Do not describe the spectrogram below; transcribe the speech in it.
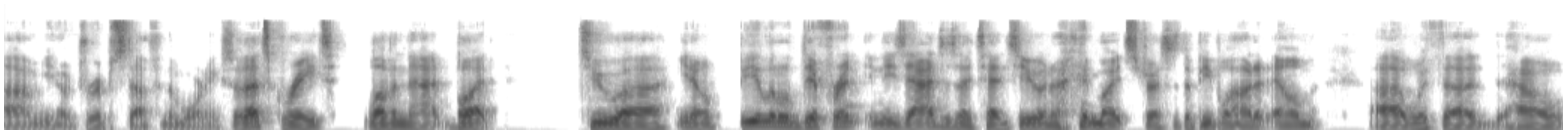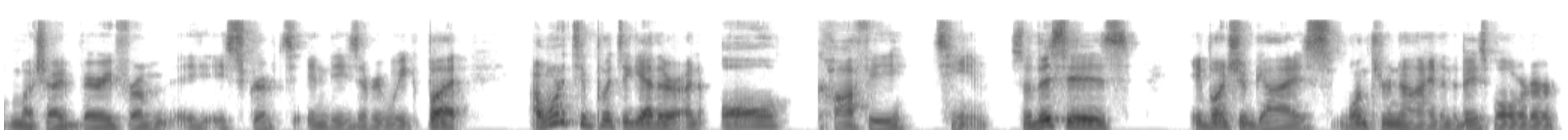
um, you know, drip stuff in the morning. So that's great, loving that. But to uh, you know, be a little different in these ads as I tend to, and I might stress the people out at Elm uh, with uh, how much I vary from a, a script in these every week. But I wanted to put together an all coffee team. So this is a bunch of guys, one through nine in the baseball order,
